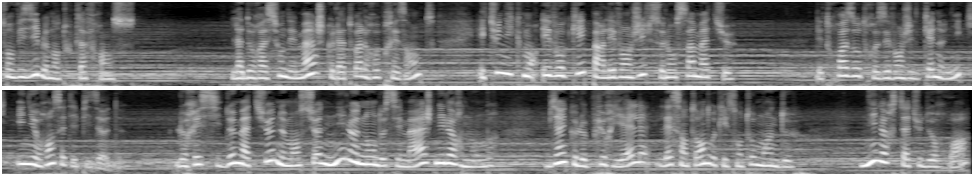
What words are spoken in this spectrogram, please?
sont visibles dans toute la France. L'adoration des mages que la toile représente est uniquement évoquée par l'évangile selon saint Matthieu, les trois autres évangiles canoniques ignorant cet épisode. Le récit de Matthieu ne mentionne ni le nom de ces mages ni leur nombre, bien que le pluriel laisse entendre qu'ils sont au moins deux, ni leur statut de roi,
